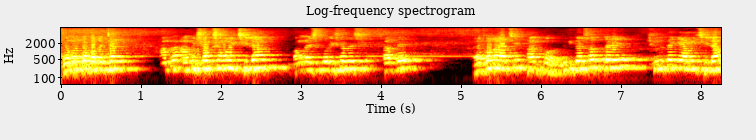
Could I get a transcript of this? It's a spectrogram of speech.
যেমনটা বলেছেন আমরা আমি সবসময় ছিলাম বাংলাদেশ পরিষদের সাথে এখনও আছি থাকব দুই দশক ধরে শুরু থেকে আমি ছিলাম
